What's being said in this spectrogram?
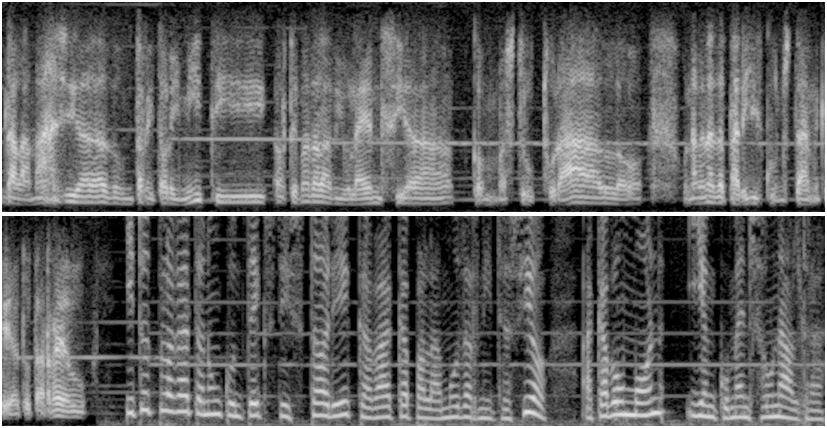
de la màgia d'un territori mític, el tema de la violència com estructural o una mena de perill constant que hi ha tot arreu. I tot plegat en un context històric que va cap a la modernització. Acaba un món i en comença un altre.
